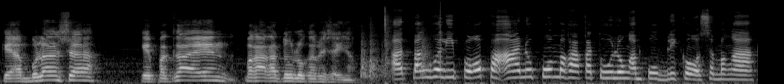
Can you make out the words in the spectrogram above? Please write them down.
kay ambulansya, kay pagkain, makakatulong kami sa inyo. At panghuli po, paano po makakatulong ang publiko sa mga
